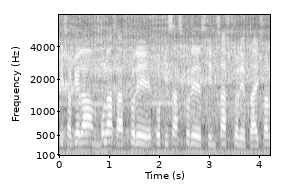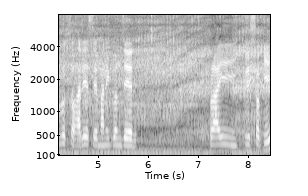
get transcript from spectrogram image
কৃষকেরা মূলা চাষ করে, কপি চাষ করে, সিম চাষ করে প্রায় সর্বোচ্চ হারিয়েছে মানিকগঞ্জের প্রায় কৃষকই।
